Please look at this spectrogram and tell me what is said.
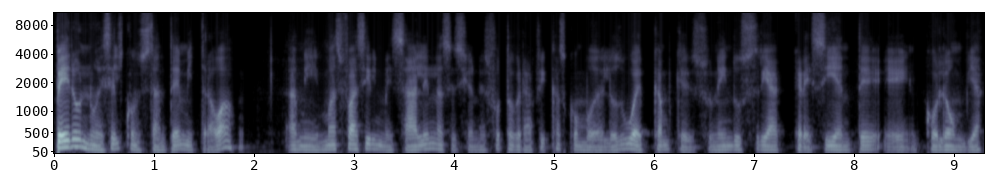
pero no es el constante de mi trabajo. A mí más fácil me salen las sesiones fotográficas con modelos webcam, que es una industria creciente en Colombia,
